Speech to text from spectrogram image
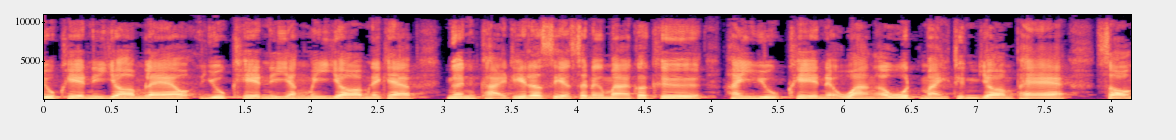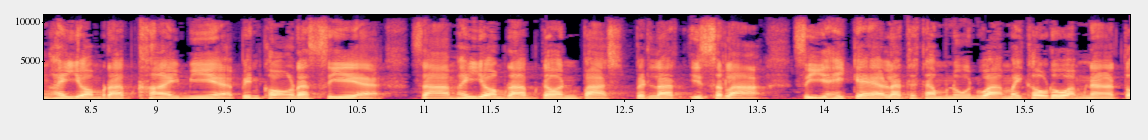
ยูเครนนี่ยอมแล้วยูเครนนี่ยังไม่ยอมนะครับเงื่อนไขที่รัสเซียเสนอมาก็คือ ให้ยูเครนเนี่ยวางอาวุธใหม่ถึงยอมแพ้ 2. ให้ยอมรับไครเมียเป็นของรัสเซีย 3. ให้ยอมรับดอนบัสเป็นรัฐอิสระ 4. ให้แก้รัฐธรรมนูญว่าไม่เข้าร่วมนาโต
